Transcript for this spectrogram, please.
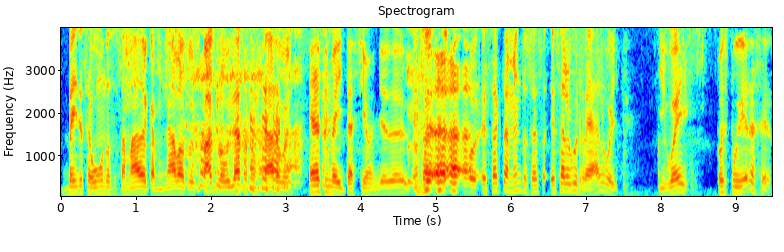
20 segundos esa madre, caminabas, güey. Pac, lo volvías a sentar, güey. Era su meditación. ya sabes. O sea, o- exactamente, o sea, es, es algo irreal, güey. Y, güey, pues pudiera ser.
